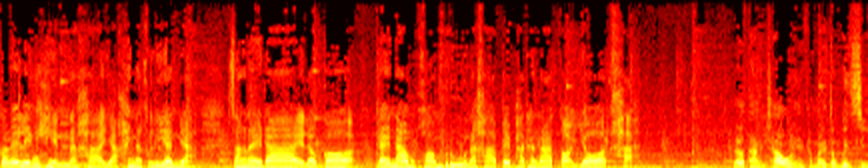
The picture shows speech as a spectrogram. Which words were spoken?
ก็ได้เล็งเห็นนะคะ อยากให้นักเรียนเนี่ยสร้างรายได้ แล้วก็ได้นำความรู้นะคะ ไปพัฒนาต่อยอดค่ะ แล้วถังเช่าเนี่ยทำไมต้องเป็นสี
